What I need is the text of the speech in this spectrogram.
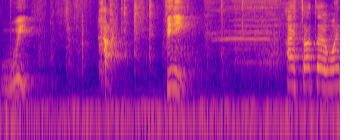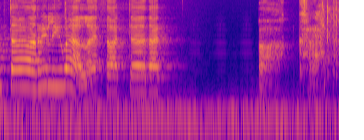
Oui. Ha. Fini. I thought I went uh, really well. I thought uh, that... Oh, crap.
